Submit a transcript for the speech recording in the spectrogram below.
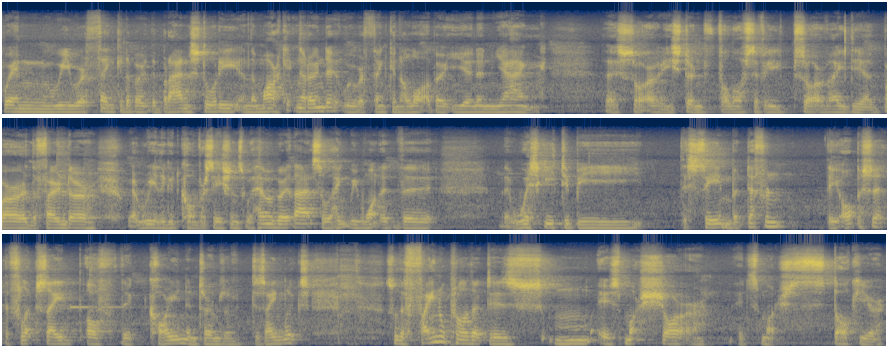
When we were thinking about the brand story and the marketing around it, we were thinking a lot about yin and yang this sort of Eastern philosophy sort of idea. Burr, the founder, we had really good conversations with him about that. So I think we wanted the the whiskey to be the same but different, the opposite, the flip side of the coin in terms of design looks. So the final product is is much shorter. It's much stockier.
